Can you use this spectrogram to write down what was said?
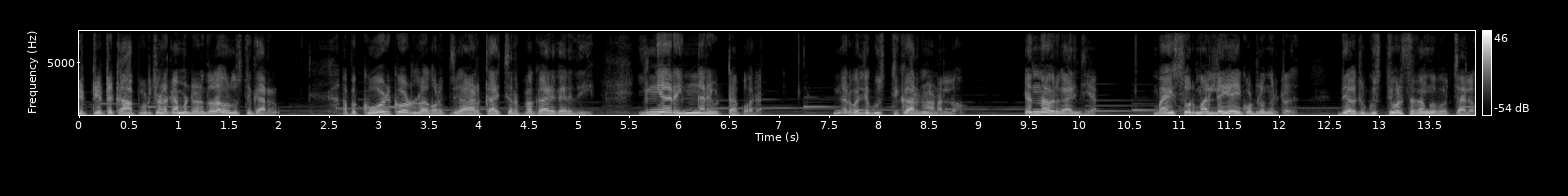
കിട്ടിയിട്ട് കാപ്പി പിടിച്ച് നടക്കാൻ വേണ്ടി ഒരു ഗുസ്തിക്കാരൻ. അപ്പോൾ കോഴിക്കോടുള്ള കുറച്ച് ആൾക്കാർ ചെറുപ്പക്കാർ കരുതി ഇങ്ങനെ ഇങ്ങനെ വിട്ടാൽ പോരാ. ഇങ്ങനെ വലിയ ഗുസ്തിക്കാരനാണല്ലോ. എന്നാ ഒരു കാര്യം ചെയ്യാം. മൈസൂർ മല്ലയ്യായി കൊണ്ടുവന്നിട്ട് ഇദ്ദേഹത്തിന് ഗുസ്തി മത്സരം നമുക്ക് വെച്ചാലോ?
